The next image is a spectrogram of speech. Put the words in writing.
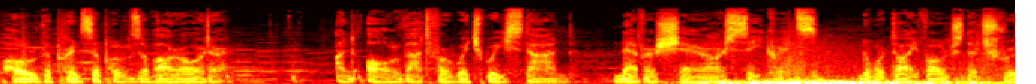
Uphold the principles of our order, and all that for which we stand. Never share our secrets, nor divulge the true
